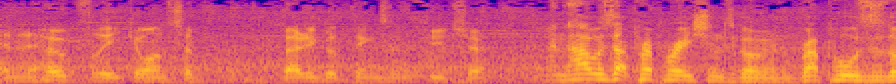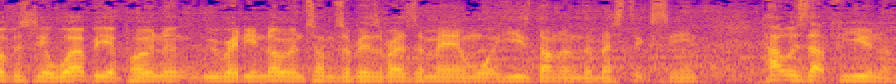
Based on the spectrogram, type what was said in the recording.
and then hopefully go on to very good things in the future. And how is that preparations going? Brad Pauls is obviously a worthy opponent. We already know in terms of his resume and what he's done on the domestic scene. How is that for you now?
